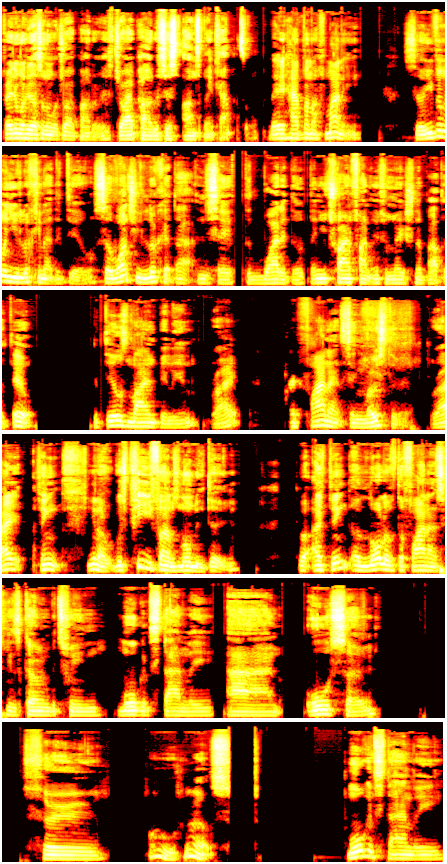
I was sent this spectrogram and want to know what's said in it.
for anyone who doesn't know what dry powder is, dry powder is just unspent capital. They have enough money. So even when you're looking at the deal, so once you look at that and you say the wider deal, then you try and find information about the deal. The deal's nine billion, right? They're financing most of it, right? I think, you know, which PE firms normally do. But I think a lot of the financing is going between Morgan Stanley and also through oh, who else? Morgan Stanley,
